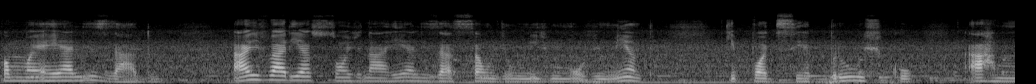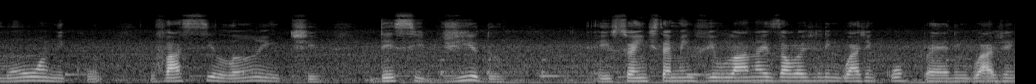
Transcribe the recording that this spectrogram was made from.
como é realizado. As variações na realização de um mesmo movimento, que pode ser brusco, harmônico, vacilante, decidido, isso a gente também viu lá nas aulas de linguagem, é, linguagem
